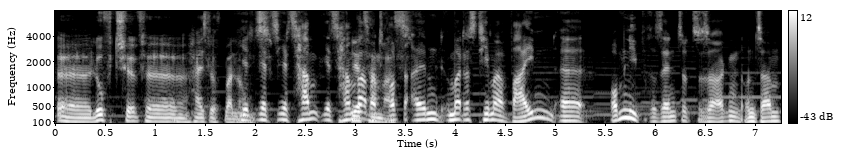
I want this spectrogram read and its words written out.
äh, Luftschiffe, Heißluftballons. Jetzt, jetzt, jetzt haben, jetzt haben Jetzt wir aber haben trotz wir's. allem immer das Thema Wein äh, omnipräsent sozusagen in unserem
